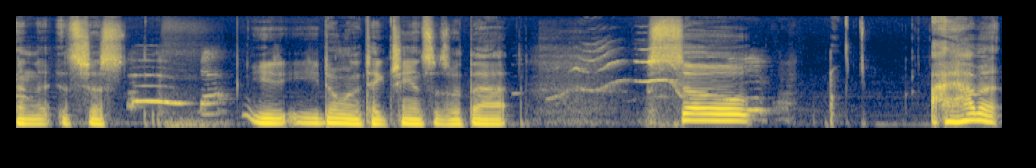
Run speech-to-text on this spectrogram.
and it's just you you don't want to take chances with that. So I haven't.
